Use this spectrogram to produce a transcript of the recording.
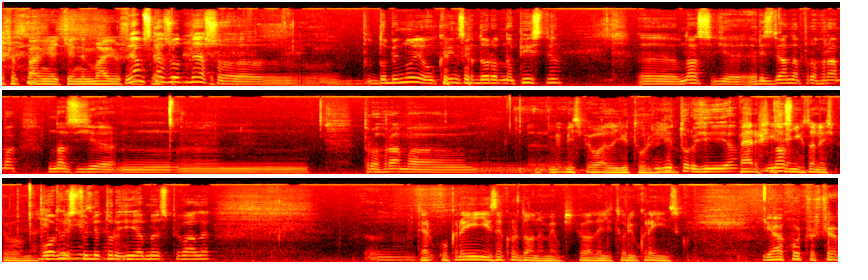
вже пам'яті не маю. Я вам це- скажу одне, що е, домінує українська народна пісня. Е, У нас є різдвяна програма, у нас є м, м, програма Ми, ми співали літургію. літургія. Перший нас ще ніхто не співав у нас. повністю Літургію літургія ми співали. Тепер в Україні і за кордоном ми співали літургію українську. Я хочу ще,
